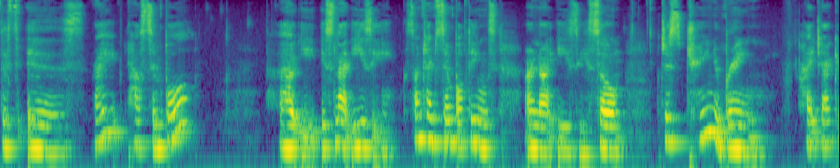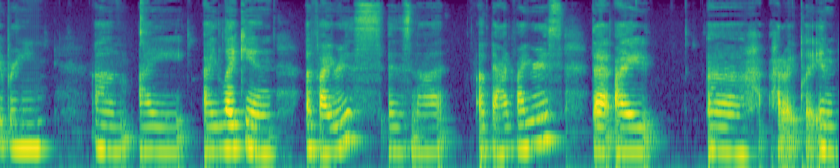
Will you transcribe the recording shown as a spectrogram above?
this is, right? How simple? How e- it's not easy. Sometimes simple things are not easy. So just train your brain, hijack your brain. Um, I I liken a virus is not a bad virus that I uh, how do I put in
